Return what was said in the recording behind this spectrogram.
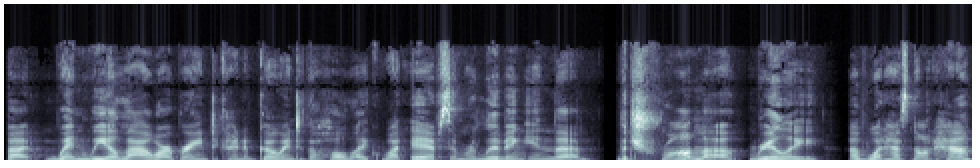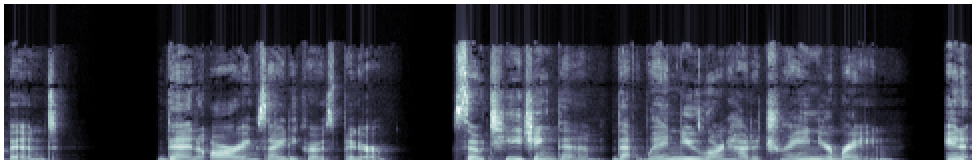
But when we allow our brain to kind of go into the whole like what ifs and we're living in the the trauma really of what has not happened, then our anxiety grows bigger. So teaching them that when you learn how to train your brain in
